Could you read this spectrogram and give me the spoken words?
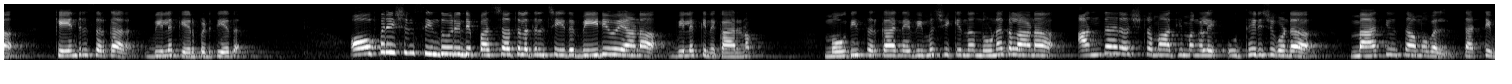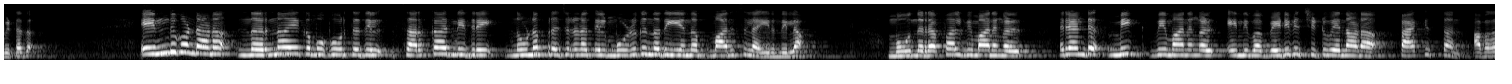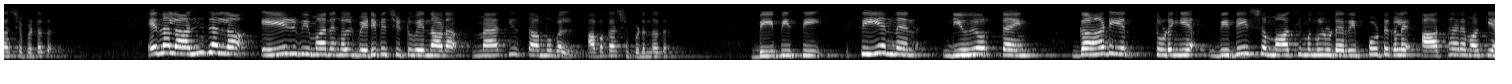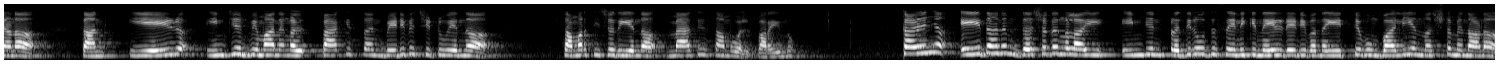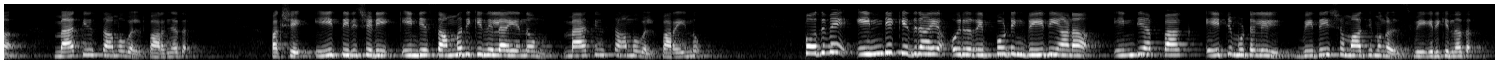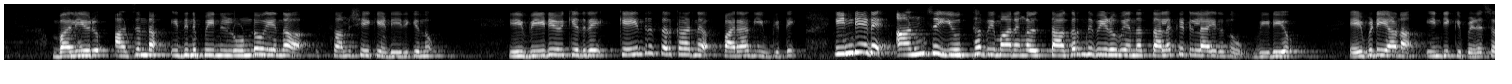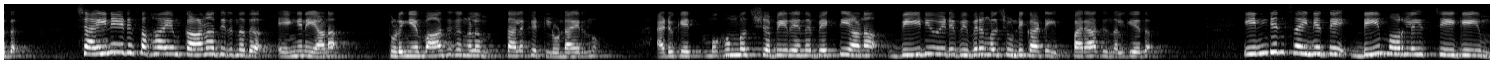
കേന്ദ്ര സർക്കാർ വിലക്കേർപ്പെടുത്തിയത്. ഓപ്പറേഷൻ സിന്ദൂരിന്റെ പശ്ചാത്തലത്തിൽ ചെയ്ത വീഡിയോയാണ് വിലക്കിന് കാരണം. മോദി സർക്കാരിനെ വിമർശിക്കുന്ന നുണകളാണ് അന്താരാഷ്ട്ര മാധ്യമങ്ങളെ ഉദ്ധരിച്ചുകൊണ്ട് മാത്യു സാമുവൽ തട്ടിവിട്ടത്. എന്തുകൊണ്ടാണ് നിർണായക മുഹൂർത്തത്തിൽ സർക്കാരിനെതിരെ നുണപ്രചരണത്തിൽ മുഴുകുന്നത് എന്ന് മനസ്സിലായിരുന്നില്ല? മൂന്ന് റഫാൽ വിമാനങ്ങൾ രണ്ട് മിഗ് വിമാനങ്ങൾ എന്നിവ വെടിവെച്ചിട്ടു എന്നാണ് പാകിസ്ഥാൻ അവകാശപ്പെട്ടത്. എന്നാൽ അഞ്ചല്ല ഏഴ് വിമാനങ്ങൾ വെടിവെച്ചിട്ടു എന്നാണ് മാത്യു സാമുവൽ അവകാശപ്പെടുന്നത്. B B C C N N New York Times Guardian തുടങ്ങിയ വിദേശ മാധ്യമങ്ങളുടെ റിപ്പോർട്ടുകളെ ആധാരമാക്കിയാണ് താൻ ഏഴ് ഇന്ത്യൻ വിമാനങ്ങൾ പാകിസ്ഥാൻ വെടിവെച്ചിട്ടു എന്ന് സമർത്ഥിച്ചത് എന്ന് മാത്യു സാമുവൽ പറയുന്നു. കഴിഞ്ഞ ഏതാനും ദശകങ്ങളായി ഇന്ത്യൻ പ്രതിരോധ സേനയ്ക്ക് നേരിടേണ്ടി വന്ന ഏറ്റവും വലിയ നഷ്ടമെന്നാണ് മാത്യു സാമുവൽ പറഞ്ഞത്. പക്ഷേ ഈ തിരിച്ചടി ഇന്ത്യ സമ്മതിക്കുന്നില്ല എന്നും മാത്യു സാമുവൽ പറയുന്നു. പൊതുവെ ഇന്ത്യക്കെതിരായ ഒരു റിപ്പോർട്ടിംഗ് രീതിയാണ് ഇന്ത്യ പാക് ഏറ്റുമുട്ടലിൽ വിദേശ മാധ്യമങ്ങൾ സ്വീകരിക്കുന്നത്. വലിയൊരു അജണ്ട ഇതിന് പിന്നിലുണ്ടോ എന്ന് സംശയിക്കേണ്ടിയിരിക്കുന്നു. ഈ വീഡിയോയ്ക്കെതിരെ കേന്ദ്ര സർക്കാരിന് പരാതിയും കിട്ടി. ഇന്ത്യയുടെ അഞ്ച് യുദ്ധവിമാനങ്ങൾ തകർന്നു വീഴും എന്ന തലക്കെട്ടിലായിരുന്നു വീഡിയോ. എവിടെയാണ് ഇന്ത്യയ്ക്ക് പിഴച്ചത്? ചൈനയുടെ സഹായം കാണാതിരുന്നത് എങ്ങനെയാണ്? തുടങ്ങിയ വാചകങ്ങളും തലക്കെട്ടിലുണ്ടായിരുന്നു. അഡ്വക്കേറ്റ് മുഹമ്മദ് ഷബീർ എന്ന വ്യക്തിയാണ് വീഡിയോയുടെ വിവരങ്ങൾ ചൂണ്ടിക്കാട്ടി പരാതി നൽകിയത്. ഇന്ത്യൻ സൈന്യത്തെ ഡീമോറലൈസ് ചെയ്യുകയും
